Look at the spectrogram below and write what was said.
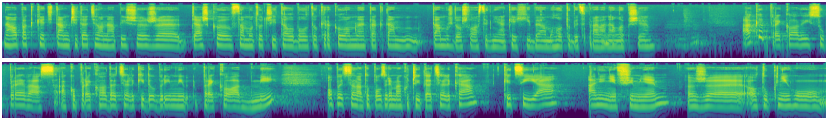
Naopak, keď tam čitateľ napíše, že ťažko sa mu to čítalo, bolo to krkolomné, tak tam, tam už došlo asi k nejakej chybe a mohlo to byť správané lepšie. Aké preklady sú pre vás ako prekladateľky dobrými prekladmi? Opäť sa na to pozriem ako čitateľka. Keď si ja ani nevšimnem, že tú knihu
